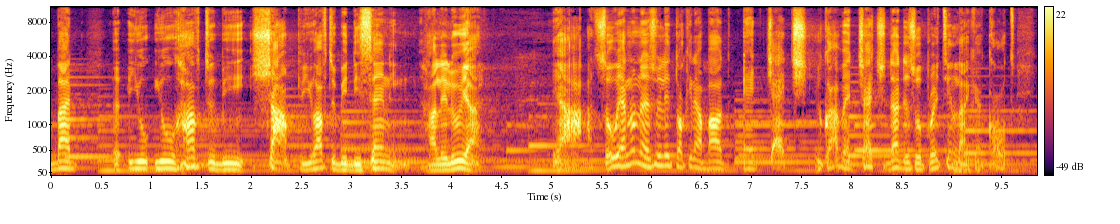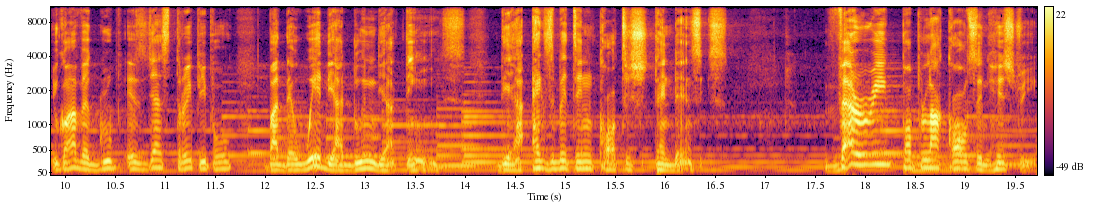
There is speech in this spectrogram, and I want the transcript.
but uh, you you have to be sharp. You have to be discerning. Hallelujah. Yeah, so we are not necessarily talking about a church. You can have a church that is operating like a cult. You can have a group, it's just three people, but the way they are doing their things, they are exhibiting cultish tendencies. Very popular cults in history.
